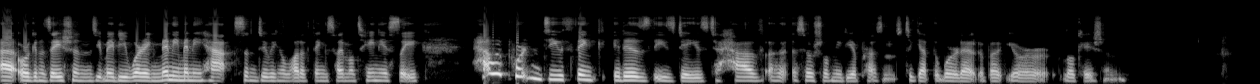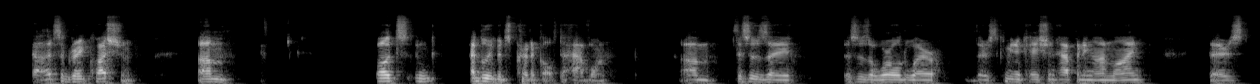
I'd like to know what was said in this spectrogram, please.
uh, organizations. You may be wearing many many hats and doing a lot of things simultaneously. How important do you think it is these days to have a, a social media presence to get the word out about your location? Yeah, that's a great question. Um, well, it's I believe it's critical to have one. Um, this is a this is a world where there's communication happening online. There's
